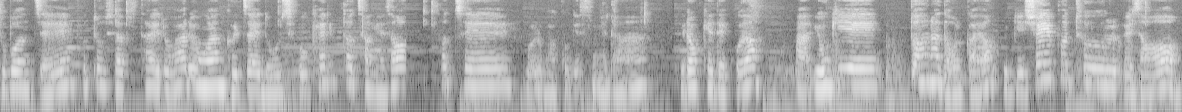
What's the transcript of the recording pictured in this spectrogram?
두 번째 포토샵 스타일을 활용한 글자에 놓으시고 캐릭터 창에서 서체 걸로 바꾸겠습니다. 이렇게 됐고요. 아 여기에 또 하나 넣을까요? 여기 shape tool에서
